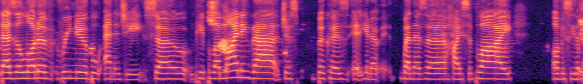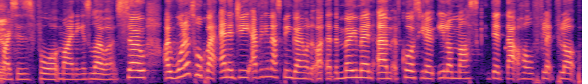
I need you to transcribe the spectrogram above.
there's a lot of renewable energy. So people are mining there just because it, you know when there's a high supply, obviously the yeah. prices for mining is lower. So I want to talk about energy, everything that's been going on at the moment. Um, of course, you know Elon Musk did that whole flip flop.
